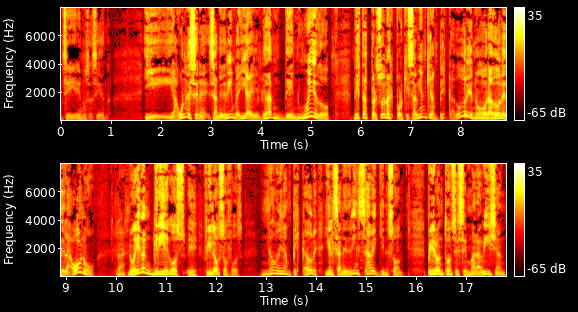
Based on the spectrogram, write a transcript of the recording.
seguiremos haciendo. Y aún el Sanedrín veía el gran denuedo de estas personas porque sabían que eran pescadores, no oradores de la ONU. Claro. No eran griegos eh, filósofos, no eran pescadores. Y el Sanedrín sabe quiénes son. Pero entonces se maravillan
